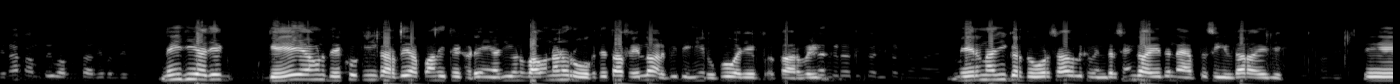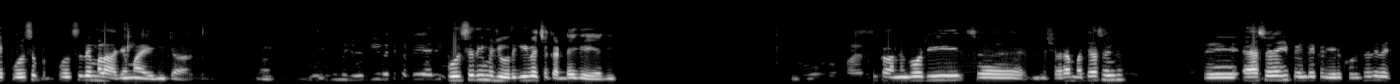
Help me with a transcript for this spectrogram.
ਬਿਨਾਂ ਕੰਮ ਤੋਂ ਹੀ ਵਾਪਸ ਆ ਗਏ ਬੰਦੇ ਨਹੀਂ ਜੀ ਅਜੇ ਗਏ ਆ ਹੁਣ ਦੇਖੋ ਕੀ ਕਰਦੇ ਆਪਾਂ ਇੱਥੇ ਖੜੇ ਆ ਜੀ। ਹੁਣ ਉਹਨਾਂ ਨੂੰ ਰੋਕ ਦਿੱਤਾ ਫਿਲਹਾਲ ਵੀ ਤੁਸੀਂ ਰੁਕੋ ਅਜੇ ਕਾਰਵਾਈ ਮੇਰੇ ਨਾਲ ਜੀ ਗਰਦੌਰ ਸਾਹਿਬ ਲਖਵਿੰਦਰ ਸਿੰਘ ਆਏ ਤੇ ਨਾਇਬ ਤਹਿਸੀਲਦਾਰ ਆਏ ਜੀ। ਤੇ ਪੁਲਿਸ ਪੁਲਿਸ ਦੇ ਮੁਲਾਜ਼ਮ ਆਏ ਜੀ ਚਾਰ। ਪੁਲਿਸ ਦੀ ਮੌਜੂਦਗੀ ਵਿੱਚ ਕੱਢੇ ਆ ਜੀ? ਪੁਲਿਸ ਦੀ ਮੌਜੂਦਗੀ ਵਿੱਚ ਕੱਢੇ ਗਏ ਆ ਜੀ। ਕਾਨਗੋ ਜੀ ਨਸ਼ਹਿਰਾ ਮੱਜਾ ਸਿੰਘ ਤੇ ਇਸ ਵੇਲੇ ਅਸੀਂ ਪਿੰਡ ਕਲੀਰ ਖੁਰਦ ਦੇ ਵਿੱਚ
